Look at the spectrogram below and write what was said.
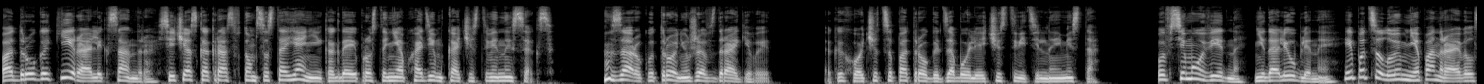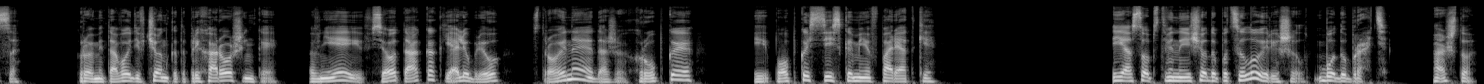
Подруга Кира, Александра, сейчас как раз в том состоянии, когда ей просто необходим качественный секс. За руку тронь уже вздрагивает. Так и хочется потрогать за более чувствительные места. По всему видно, недолюбленная, и поцелуй мне понравился. Кроме того, девчонка-то прихорошенькая. В ней все так, как я люблю. Стройная, даже хрупкая. И попка с сиськами в порядке. Я, собственно, еще до поцелуя решил, буду брать. А что,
